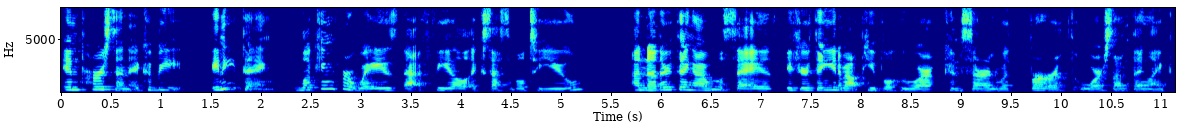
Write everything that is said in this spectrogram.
in person, it could be anything. Looking for ways that feel accessible to you. Another thing I will say is if you're thinking about people who are concerned with birth or something like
